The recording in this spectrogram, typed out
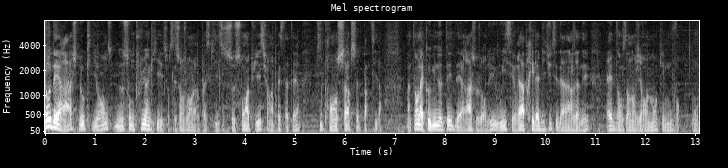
Nos DRH, nos clients, ne sont plus inquiets sur ces changements-là parce qu'ils se sont appuyés sur un prestataire qui prend en charge cette partie-là. Maintenant, la communauté des DRH aujourd'hui, oui, c'est vrai, a pris l'habitude ces dernières années d'être dans un environnement qui est mouvant. Donc,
